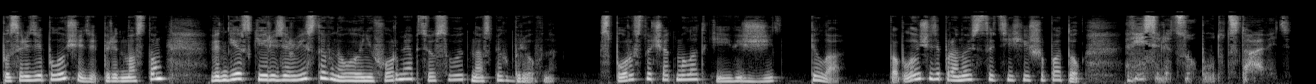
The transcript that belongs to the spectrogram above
Посреди площади, перед мостом, венгерские резервисты в новой униформе обтесывают наспех бревна. Споры стучат молотки и визжит пила. По площади проносится тихий шепоток. «Виселицу будут ставить».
